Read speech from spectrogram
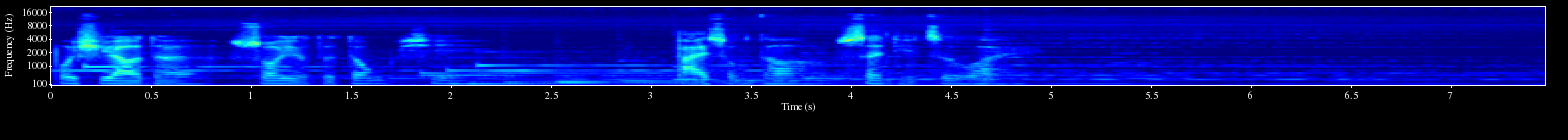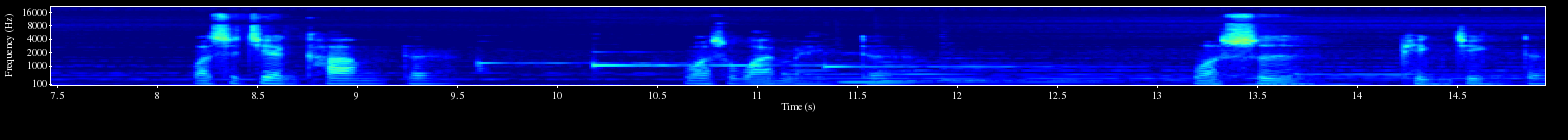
不需要的所有的东西，摆送到身体之外。我是健康的，我是完美的，我是平静的，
